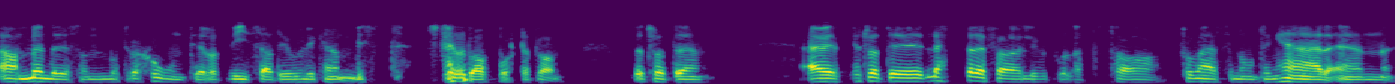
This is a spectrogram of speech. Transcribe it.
använder det som motivation till att visa att jo, vi kan visst spela bra på bortaplan. Så jag tror att det, jag, vet, jag tror att det är lättare för Liverpool att ta, få med sig någonting här än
